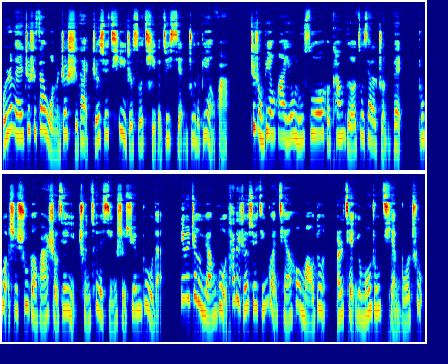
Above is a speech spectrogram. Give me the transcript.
我认为这是在我们这时代哲学气质所起的最显著的变化。这种变化由卢梭和康德做下了准备，不过是叔本华首先以纯粹的形式宣布的。因为这个缘故，他的哲学尽管前后矛盾，而且有某种浅薄处，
